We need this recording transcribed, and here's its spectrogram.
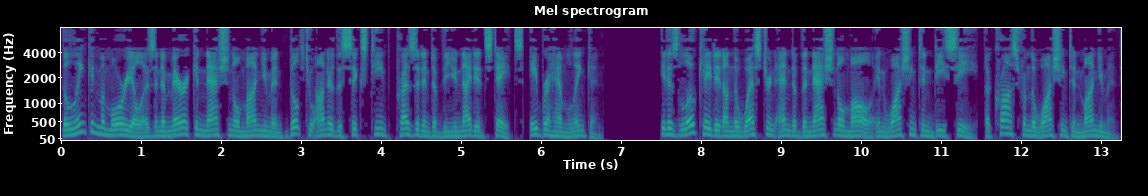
The Lincoln Memorial is an American national monument built to honor the 16th President of the United States, Abraham Lincoln. It is located on the western end of the National Mall in Washington, D.C., across from the Washington Monument.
